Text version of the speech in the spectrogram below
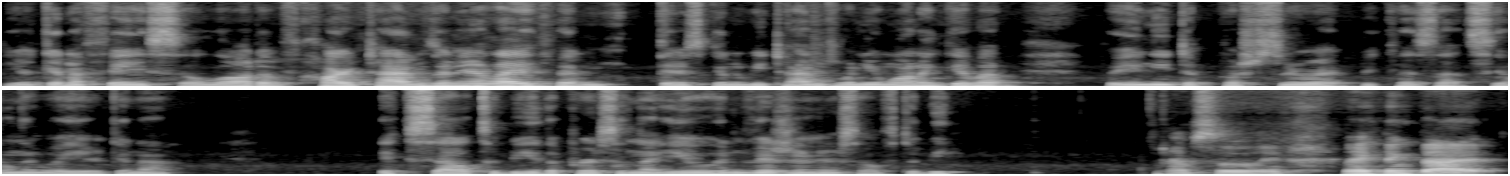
you're going to face a lot of hard times in your life and there's going to be times when you want to give up but you need to push through it because that's the only way you're going to excel to be the person that you envision yourself to be. Absolutely. And i think that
